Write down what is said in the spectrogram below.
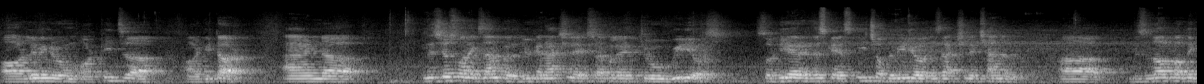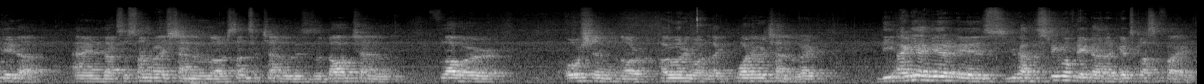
or living room, or pizza, or guitar. And uh, this is just one example. You can actually extrapolate to videos. So here, in this case, each of the video is actually a channel. Uh, this is all public data. And that's a sunrise channel or sunset channel. This is a dog channel, flower, ocean or however you want, like whatever channel, right? The idea here is you have a stream of data that gets classified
